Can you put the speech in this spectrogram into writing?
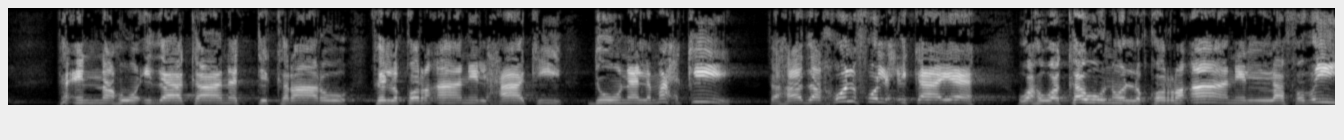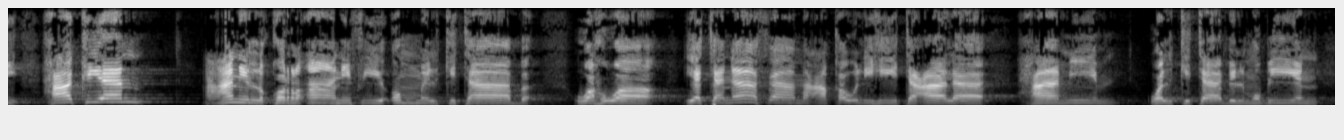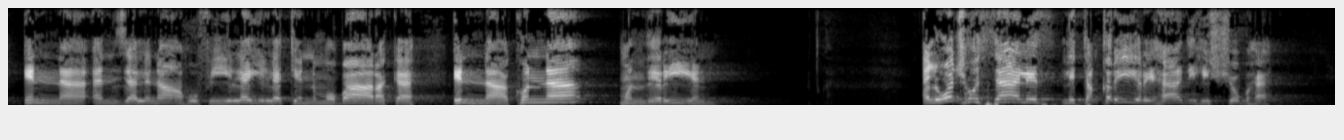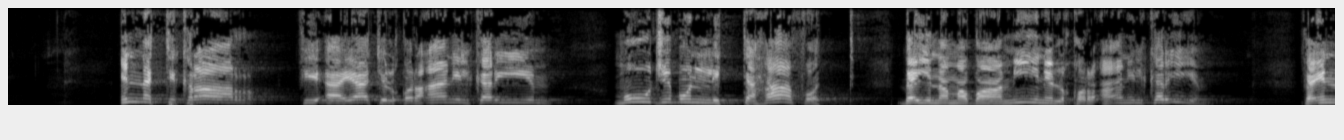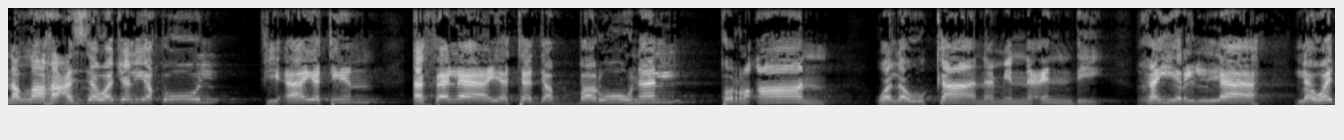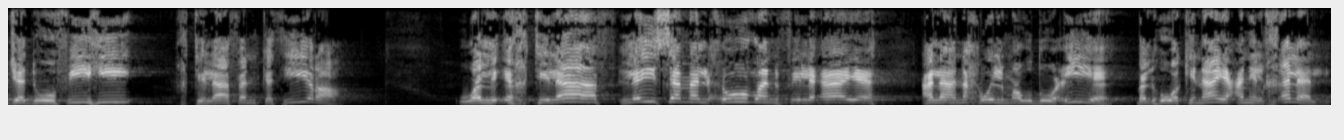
فإنه إذا كان التكرار في القرآن الحاكي دون المحكي فهذا خلف الحكاية وهو كون القرآن اللفظي حاكيا عن القرآن في أم الكتاب وهو يتنافى مع قوله تعالى حاميم والكتاب المبين إنا أنزلناه في ليلة مباركة إنا كنا منذرين. الوجه الثالث لتقرير هذه الشبهة إن التكرار في آيات القرآن الكريم موجب للتهافت بين مضامين القرآن الكريم. فإن الله عز وجل يقول في آية أفلا يتدبرون القرآن ولو كان من عند غير الله لوجدوا فيه اختلافا كثيرا. والاختلاف ليس ملحوظا في الآية على نحو الموضوعية بل هو كناية عن الخلل.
